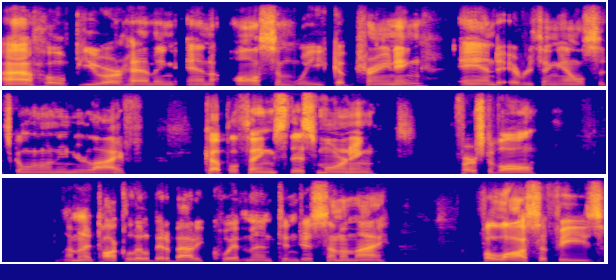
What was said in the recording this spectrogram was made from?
I hope you are having an awesome week of training and everything else that's going on in your life. Couple things this morning. First of all, I'm going to talk a little bit about equipment and just some of my philosophies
